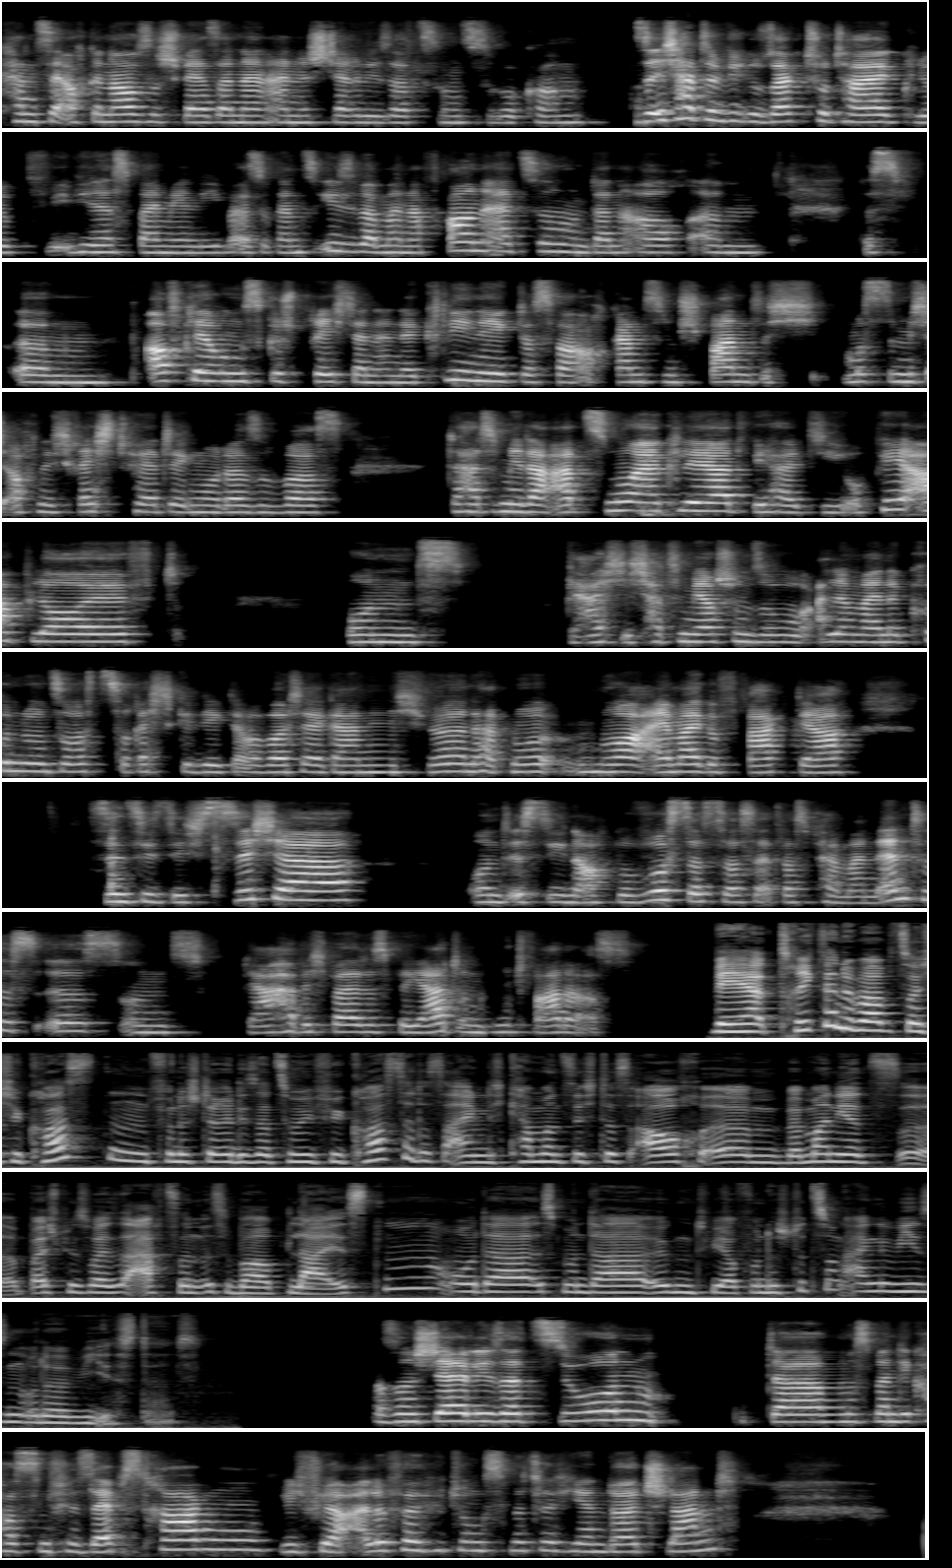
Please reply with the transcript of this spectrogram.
kann es ja auch genauso schwer sein, eine Sterilisation zu bekommen. Also ich hatte, wie gesagt, total Glück, wie, wie das bei mir lief. Also ganz easy bei meiner Frauenärztin und dann auch ähm, das ähm, Aufklärungsgespräch dann in der Klinik. Das war auch ganz entspannt. Ich musste mich auch nicht rechtfertigen oder sowas. Da hatte mir der Arzt nur erklärt, wie halt die OP abläuft. Und ja, ich, ich hatte mir auch schon so alle meine Gründe und sowas zurechtgelegt, aber wollte er gar nicht hören. Er hat nur, nur einmal gefragt, ja, sind Sie sich sicher? Und ist ihnen auch bewusst, dass das etwas Permanentes ist. Und ja, habe ich beides bejaht und gut war das. Wer trägt denn überhaupt solche Kosten für eine Sterilisation? Wie viel kostet das eigentlich? Kann man sich das auch, ähm, wenn man jetzt äh, beispielsweise 18 ist, überhaupt leisten? Oder ist man da irgendwie auf Unterstützung angewiesen? Oder wie ist das? Also eine Sterilisation, da muss man die Kosten für selbst tragen, wie für alle Verhütungsmittel hier in Deutschland.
